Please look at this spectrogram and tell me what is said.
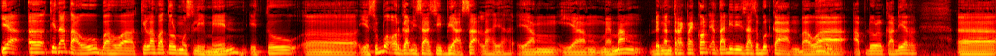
Ya, eh, kita tahu bahwa Khilafatul Muslimin itu eh, ya sebuah organisasi biasa lah ya, yang yang memang dengan track record yang tadi saya sebutkan bahwa Abdul Qadir eh,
